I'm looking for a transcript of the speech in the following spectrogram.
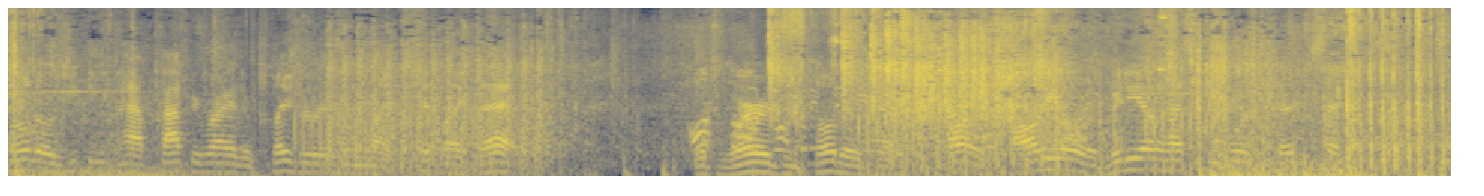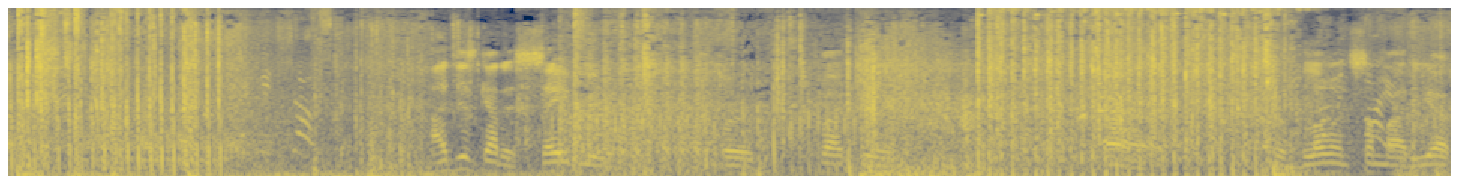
photos, you can have copyright or plagiarism, like shit like that. with words and photos. As audio or video has to be more than 30 seconds. I just gotta save you for fucking blowing somebody up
